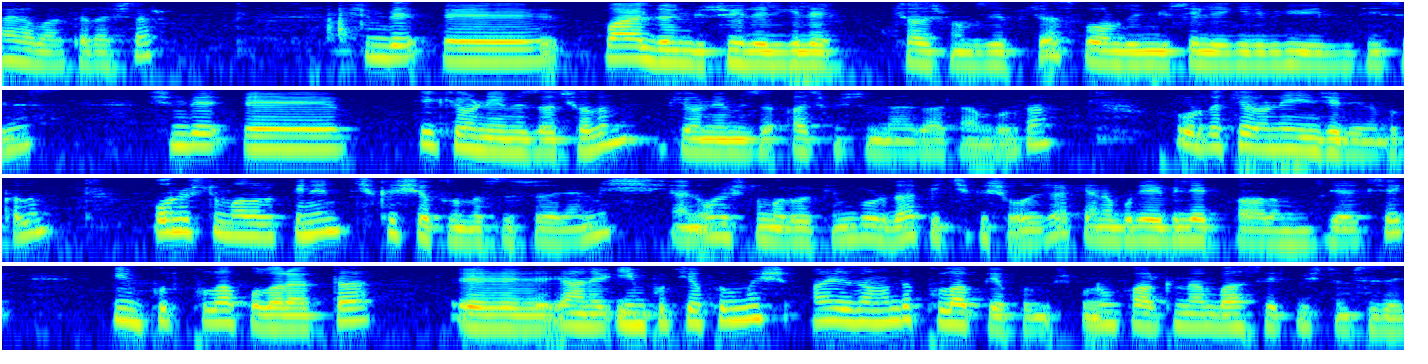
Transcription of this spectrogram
Merhaba arkadaşlar. Şimdi e, while döngüsüyle ilgili çalışmamızı yapacağız. For döngüsüyle ilgili videoyu izlediyseniz. Şimdi e, ilk örneğimizi açalım. İlk örneğimizi açmıştım ben zaten burada. Buradaki örneği inceleyelim bakalım. 13 numaralı pinin çıkış yapılması söylenmiş. Yani 13 numaralı pin burada bir çıkış olacak. Yani buraya bir led bağlamamız gerekecek. Input pull-up olarak da e, yani input yapılmış aynı zamanda pull-up yapılmış. Bunun farkından bahsetmiştim size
